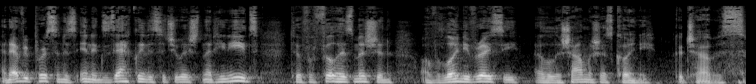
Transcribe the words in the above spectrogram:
And every person is in exactly the situation that he needs to fulfill his mission of loy nivresi el koini. Good Shabbos.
